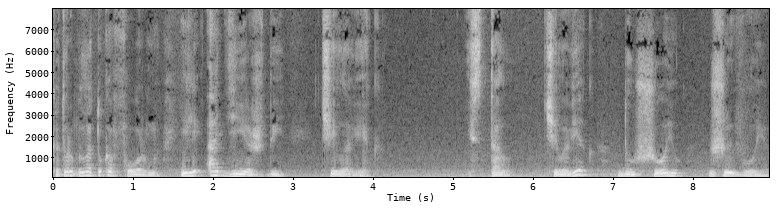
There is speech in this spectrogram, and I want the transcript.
которая была только форма или одежды человека. И стал человек душою живою.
